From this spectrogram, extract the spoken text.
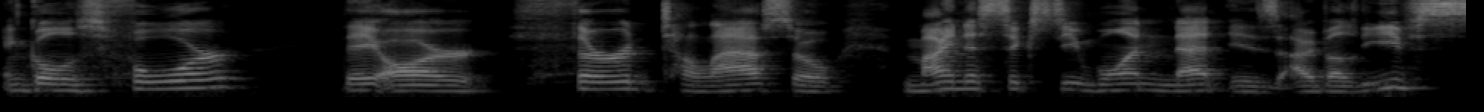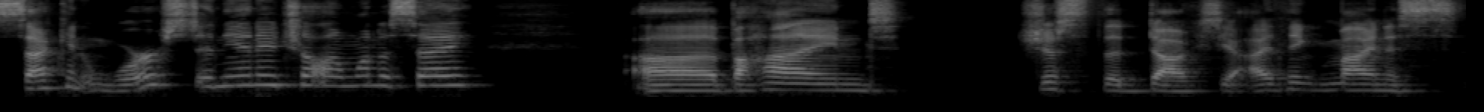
and goals for they are third to last. So minus 61 net is, I believe, second worst in the NHL, I want to say. Uh, behind just the Ducks. Yeah, I think minus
